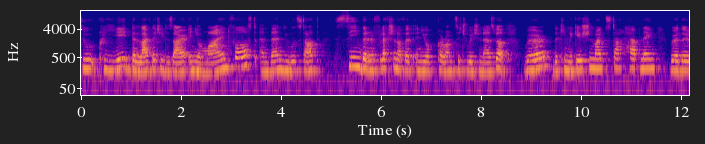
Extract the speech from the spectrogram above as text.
to create the life that you desire in your mind first and then you will start seeing the reflection of it in your current situation as well. Where the communication might start happening where the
